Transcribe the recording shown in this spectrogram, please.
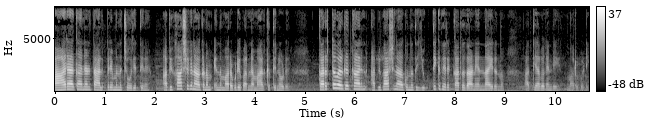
ആരാകാനാണ് താല്പര്യമെന്ന ചോദ്യത്തിന് അഭിഭാഷകനാകണം എന്ന് മറുപടി പറഞ്ഞ മാൽക്കത്തിനോട് കറുത്ത വർഗക്കാരൻ അഭിഭാഷകനാകുന്നത് യുക്തിക്ക് നിരക്കാത്തതാണ് എന്നായിരുന്നു അധ്യാപകന്റെ മറുപടി.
